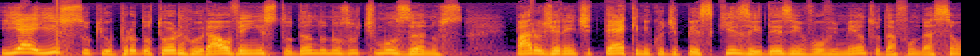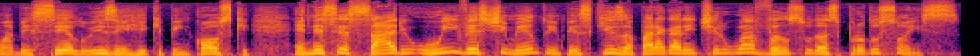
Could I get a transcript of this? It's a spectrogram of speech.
E é isso que o produtor rural vem estudando nos últimos anos. Para o gerente técnico de pesquisa e desenvolvimento da Fundação ABC, Luiz Henrique Penkowski, é necessário o investimento em pesquisa para garantir o avanço das produções.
